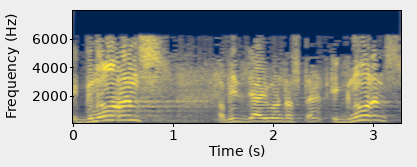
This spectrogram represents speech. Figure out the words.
Ignorance. Avidya, you understand? Ignorance.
